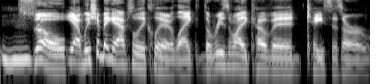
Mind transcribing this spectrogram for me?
Mm-hmm. So Yeah, we should make it absolutely clear. Like the reason why COVID cases are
